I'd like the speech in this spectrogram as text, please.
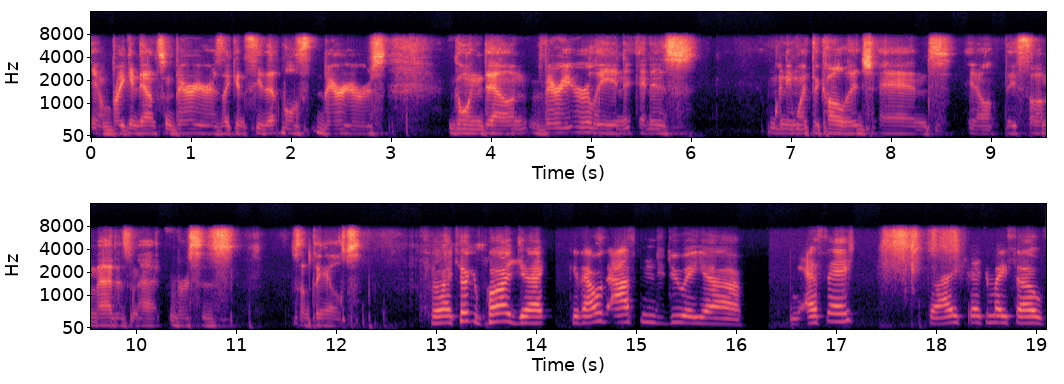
you know breaking down some barriers i can see that those barriers going down very early in, in his when he went to college and you know they saw matt as matt versus something else. So I took a project because I was asking to do a uh, an essay. So I said to myself,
